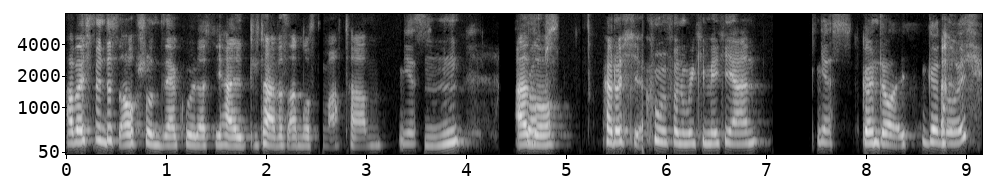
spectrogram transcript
Aber ich finde es auch schon sehr cool, dass die halt total was anderes gemacht haben. Yes. Mhm. Also, Props. hört euch cool von Wikimiki an. Yes. Gönnt euch. Gönnt euch.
